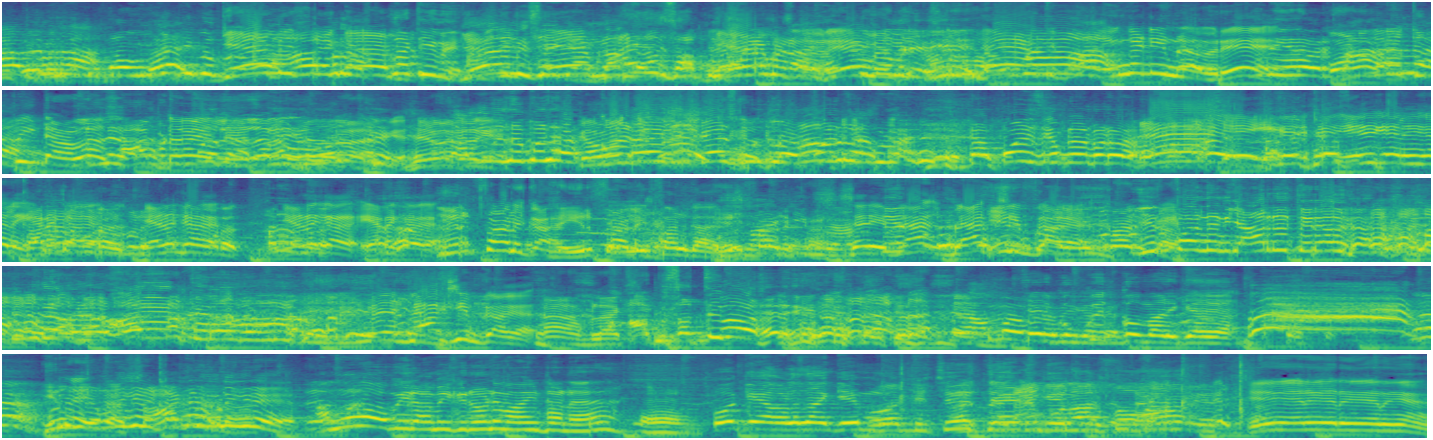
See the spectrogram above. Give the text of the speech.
game is game game is game நான் சாப்பிடுறேன் எங்க டீம்ல அவரு போன தடவை துப்பிட்டான்ல சாப்பிடவே இல்லை எல்லாம் போலீஸ் கம்ப்ளைண்ட் எனக்காக இர்ஃபானுக்காக இர்ஃபான் இர்ஃபான் சரி பிளாக் பிளாக் ஷிப்காக இருப்பான் எனக்கு யாரும் தெரியாது பிளாக் ஷிப்காக பிளாக் சத்தியமா சரி குக்வித் கோமாளிக்காக அம்மா அபிராமிக்கணும்னு வாங்கிட்டானே? ஓகே அவ்வளவுதான் கேம் முடிஞ்சிச்சு. இருங்க இருங்க இருங்க. இருங்க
